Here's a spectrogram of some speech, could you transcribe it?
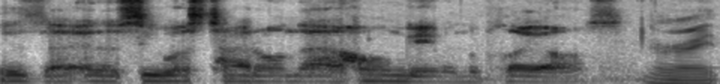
is the NFC West title in that home game in the playoffs. All right.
